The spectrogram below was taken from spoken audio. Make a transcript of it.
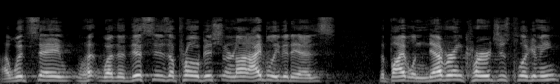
I would say whether this is a prohibition or not, I believe it is. The Bible never encourages polygamy.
